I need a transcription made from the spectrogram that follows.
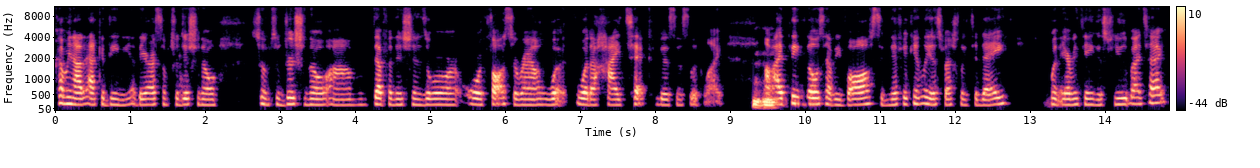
coming out of academia. There are some traditional some traditional um, definitions or or thoughts around what what a high tech business look like. Mm-hmm. Um, I think those have evolved significantly, especially today when everything is fueled by tech.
